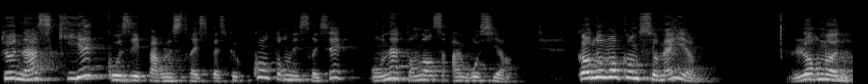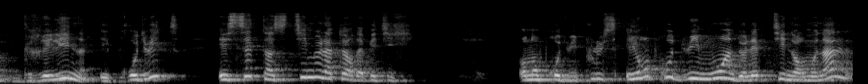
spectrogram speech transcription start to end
tenace qui est causé par le stress. Parce que quand on est stressé, on a tendance à grossir. Quand nous manquons de sommeil, l'hormone gréline est produite et c'est un stimulateur d'appétit on en produit plus et on produit moins de leptine hormonale,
